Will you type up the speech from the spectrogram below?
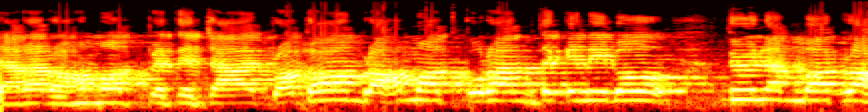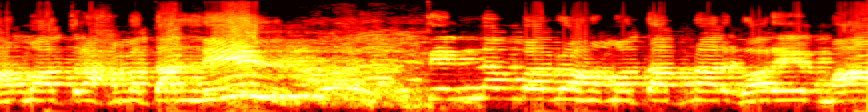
যারা রহমত পেতে চায়, প্রথম রহমত কোরআন থেকে নিব। দুই নম্বর রহমত রহমত আল্লিল তিন নম্বর রহমত আপনার ঘরে মা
